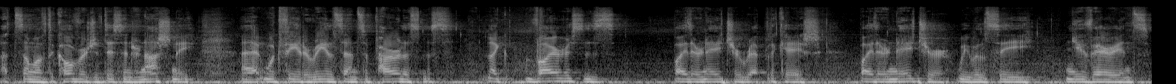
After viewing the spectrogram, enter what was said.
at some of the coverage of this internationally uh, would feel a real sense of powerlessness. Like viruses, by their nature, replicate. By their nature, we will see new variants.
